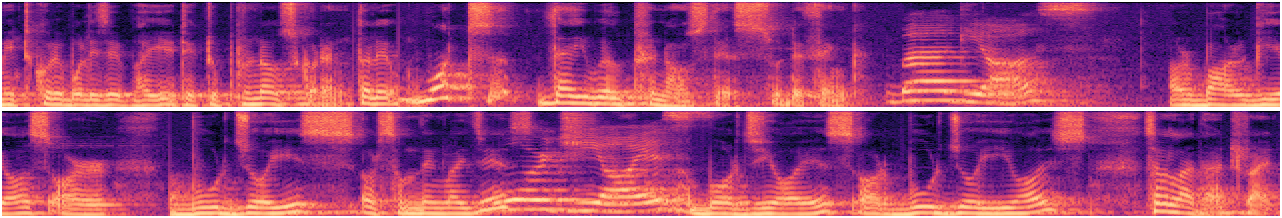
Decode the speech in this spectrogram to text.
মিট করে বলি যে ভাই এটা একটু প্রোনাউন্স করেন। তাহলে what they will pronounce this would you think bourgeois or bourgeois or bourgeois or something like this bourgeois bourgeois or bourgeois something like that right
